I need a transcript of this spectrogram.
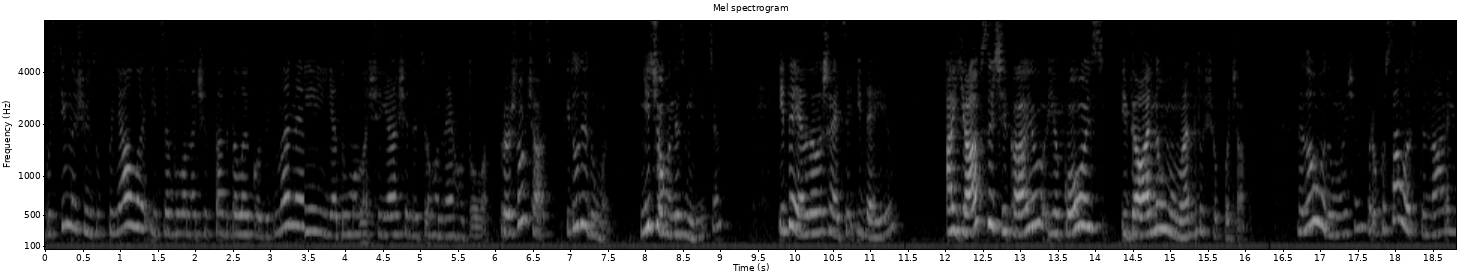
Постійно щось зупиняло, і це було наче так далеко від мене, і я думала, що я ще до цього не готова. Пройшов час, і тут я думаю, нічого не змінюється. Ідея залишається ідеєю, а я все чекаю якогось ідеального моменту, щоб почати. Недовго думаючи, прописала сценарій,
